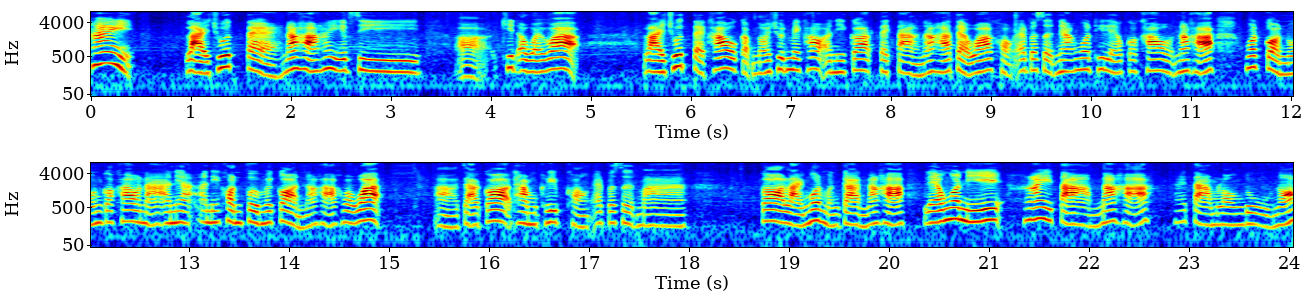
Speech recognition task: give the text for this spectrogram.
ให้หลายชุดแต่นะคะให้ FC คิดเอาไว้ว่าหลายชุดแต่เข้ากับน้อยชุดไม่เข้าอันนี้ก็แตกต่างนะคะ แต่ว่าของแอดประเสริฐเนี่ยงวดที่แล้วก็เข้านะคะงวดก่อนนู้นก็เข้านะ อันเนี้ยอันนี้คอนเฟิร์มไว้ก่อนนะคะ เพราะว่าอ่าจาก็ทำคลิปของแอดประเสริฐมา ก็หลายงวดเหมือนกันนะคะ แล้วงวดนี้ให้ตามนะคะ ให้ตามลองดูเนาะ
